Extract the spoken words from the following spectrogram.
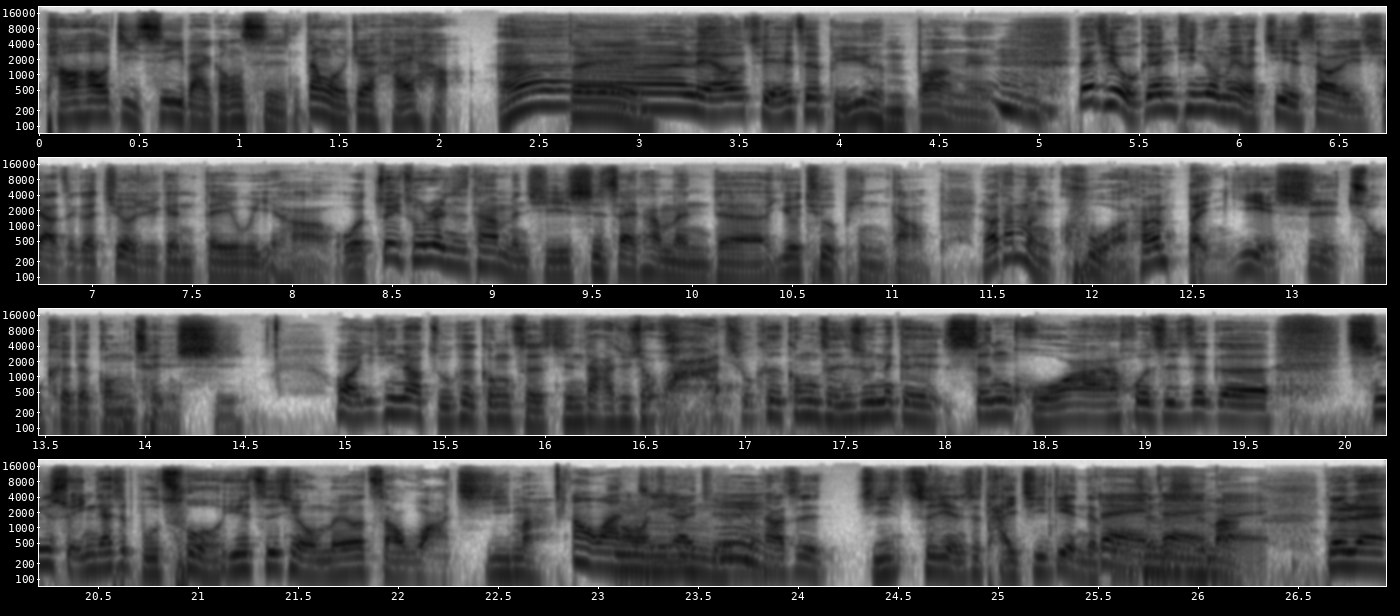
跑好几次一百公尺，但我觉得还好啊。对，了解，这比喻很棒哎。嗯，那其实我跟听众朋友介绍一下这个 George 跟 David 哈。我最初认识他们其实是在他们的 YouTube 频道，然后他们很酷哦，他们本业是竹科的工程师。哇，一听到竹科工程师，大家就说哇，竹科工程师那个生活啊，或是这个薪水应该是不错，因为之前我们有找瓦基嘛，哦，瓦基来节目，他是之之前是台积电的工程师嘛，对不对？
